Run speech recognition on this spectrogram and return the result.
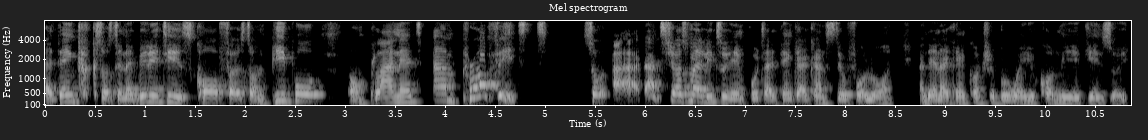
I think sustainability is called first on people, on planet, and profit. So uh, that's just my little input. I think I can still follow on, and then I can contribute when you call me again, Zoe.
